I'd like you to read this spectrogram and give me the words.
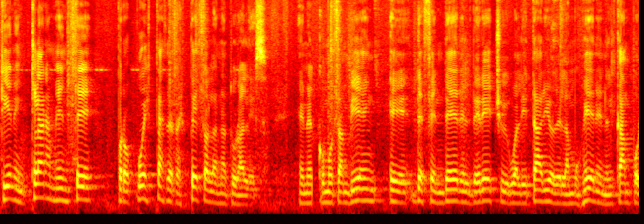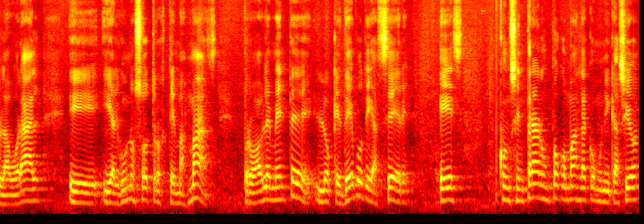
tienen claramente propuestas de respeto a la naturaleza, como también eh, defender el derecho igualitario de la mujer en el campo laboral y, y algunos otros temas más. Probablemente lo que debo de hacer es concentrar un poco más la comunicación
